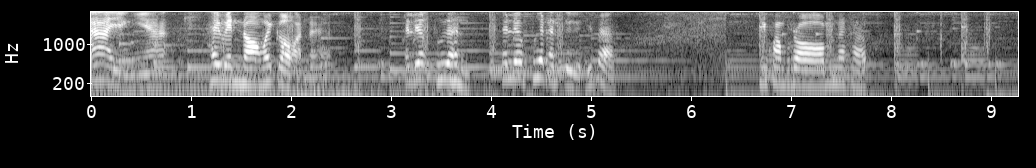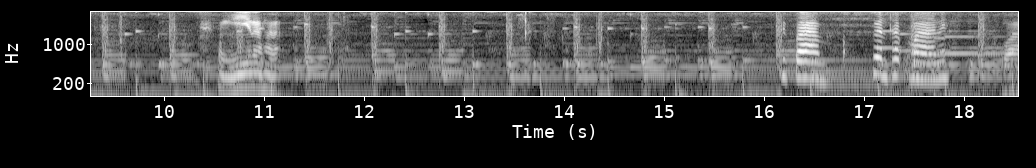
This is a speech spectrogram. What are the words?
อ่าอย่างเงี้ยให้เว้นน้องไว้ก่อนนะฮะให้เลือกเพื่อน ให้เลือกเพื่อนอันอื่นที่แบบ มีความพร้อมนะครับ อย่างนี้นะฮะพี่ปาล์มเพื่อนทักมานี่ว่า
